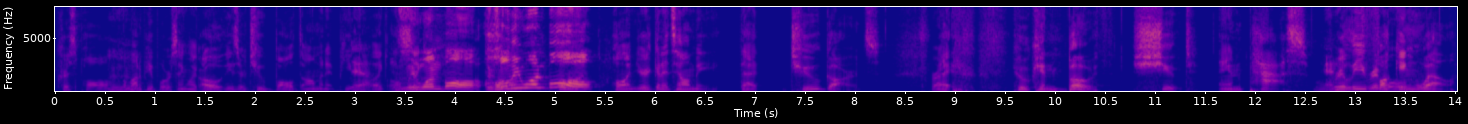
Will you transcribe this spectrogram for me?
Chris Paul, a lot of people were saying like, "Oh, these are two ball dominant people." Mm-hmm. Yeah. Like it's only like- one ball. There's only on, one Hold on, ball. hold on. You're gonna tell me that two guards, right, who can both shoot and pass And really dribble fucking well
